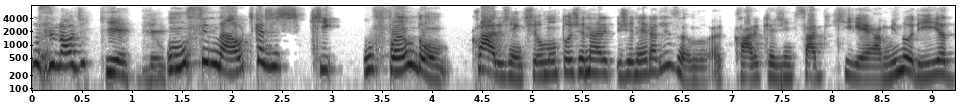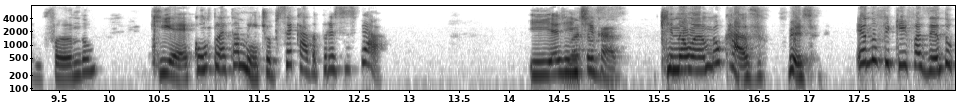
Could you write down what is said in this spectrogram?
Um sinal de quê? Um sinal de que a gente. que o fandom. Claro, gente, eu não gena- generalizando. É claro que a gente sabe que é a minoria do fandom que é completamente obcecada por esse SPA. E a Não é gente. seu caso. que não é o meu caso. Veja. Eu não fiquei fazendo,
